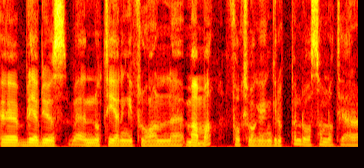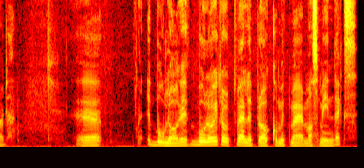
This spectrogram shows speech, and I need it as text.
Eh, blev det ju en, en notering ifrån eh, mamma Volkswagen-gruppen då som noterade eh, bolaget. Bolaget har gjort väldigt bra, kommit med i massor index.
